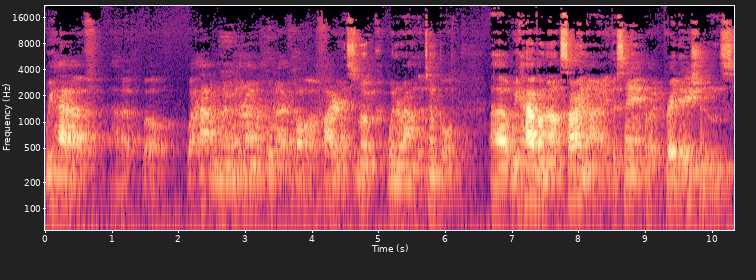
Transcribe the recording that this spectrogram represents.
We have, uh, well, what happened when I went around what I call fire and smoke went around the temple. Uh, we have on Mount Sinai the same uh, gradations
